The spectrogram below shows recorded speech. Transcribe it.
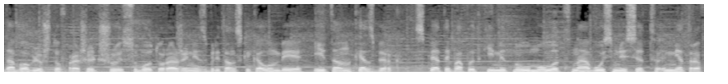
Добавлю, что в прошедшую субботу уроженец Британской Колумбии Итан Кэтсберг Росберг с пятой попытки метнул молот на 80 метров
